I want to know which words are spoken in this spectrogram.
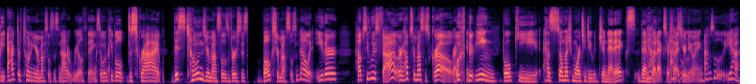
the act of toning your muscles is not a real thing. So when people describe this tones your muscles versus bulks your muscles, no, it either helps you lose fat or helps your muscles grow. Right. And being bulky has so much more to do with genetics than Yeah, what exercise absolutely. you're doing. Absolutely. Yeah.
